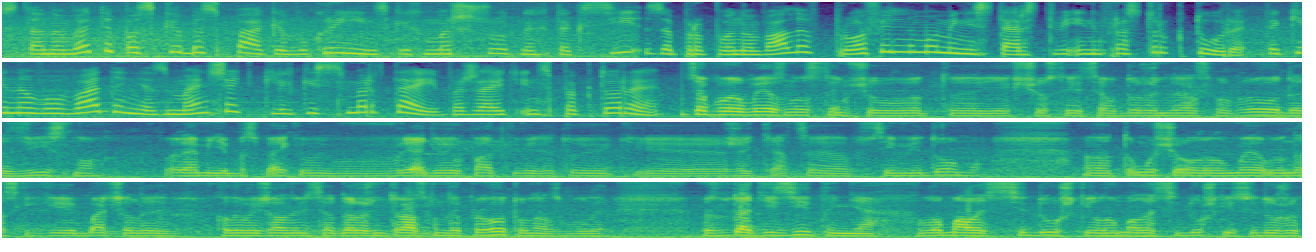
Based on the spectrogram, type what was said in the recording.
Встановити паски безпеки в українських маршрутних таксі запропонували в профільному міністерстві інфраструктури. Такі нововведення зменшать кількість смертей, вважають інспектори. Це пов'язано з тим, що от, е, якщо стається в дорожній транспорт звісно, ремені безпеки в ряді випадків рятують е, життя. Це всім відомо. Е, Тому що ми, наскільки бачили, коли виїжджали місця дорожніх транспортних пригод, у нас були в результаті зіткнення, ламались сідушки, ламались сідушки сідушок,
